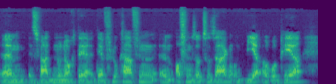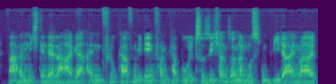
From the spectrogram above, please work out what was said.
Ähm, es war nur noch der, der Flughafen ähm, offen sozusagen und wir Europäer waren nicht in der Lage, einen Flughafen wie den von Kabul zu sichern, sondern mussten wieder einmal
